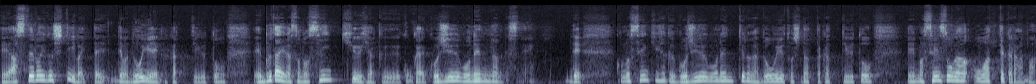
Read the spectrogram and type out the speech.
えー、アステロイドシティは一体ではどういう映画かっていうと、えー、舞台がその1900、今回55年なんですね。で、この1955年っていうのがどういう年だったかっていうと、えー、まあ戦争が終わってから、まあ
